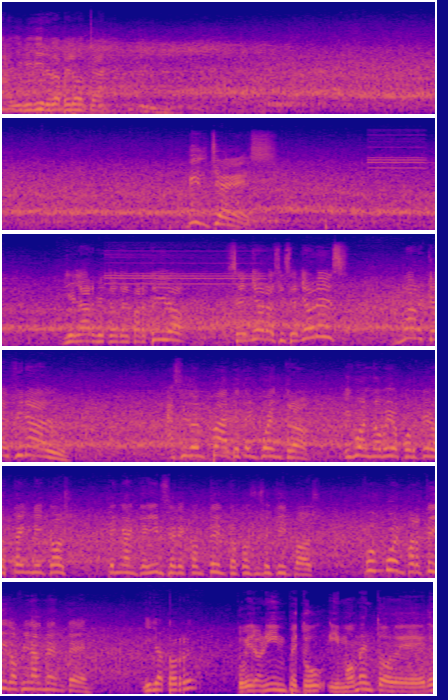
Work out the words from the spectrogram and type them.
A dividir la pelota. Vilches. Y el árbitro del partido, señoras y señores, marca el final. Ha sido empate este encuentro. Igual no veo por qué los técnicos tengan que irse descontentos con sus equipos. Fue un buen partido finalmente. ¿Y la torre? Tuvieron ímpetu y momentos de, de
